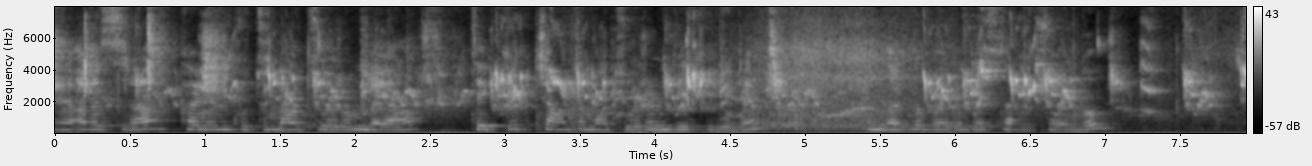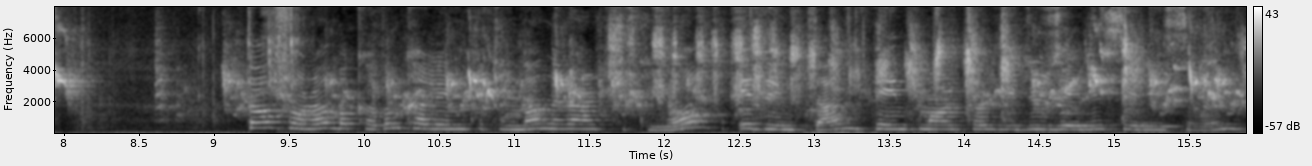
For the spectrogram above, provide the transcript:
e, ara sıra kalem kutuma atıyorum veya tek tük çantama atıyorum diyebilirim. Bunları da böyle göstermiş oldum. Daha sonra bakalım kalem kutumdan neler çıkıyor. Edding'den Paint Marker 750 serisinin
